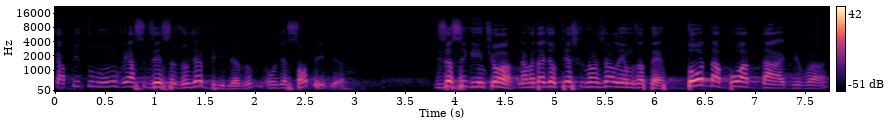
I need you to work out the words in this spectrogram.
capítulo 1, verso 16. Hoje é Bíblia, viu? Hoje é só Bíblia. Diz o seguinte, ó, na verdade é o texto que nós já lemos até. Toda boa dádiva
